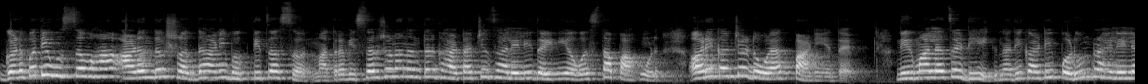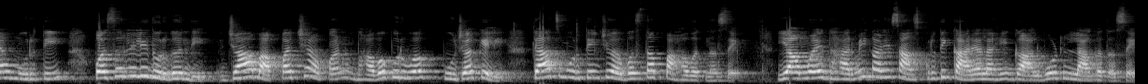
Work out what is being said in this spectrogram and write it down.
गणपती उत्सव हा आनंद श्रद्धा आणि भक्तीचा सण. मात्र विसर्जनानंतर घाटाची झालेली दयनीय अवस्था पाहून अनेकांच्या डोळ्यात पाणी येत आहे निर्माल्याचे ढीग नदीकाठी पडून राहिलेल्या मूर्ती पसरलेली दुर्गंधी ज्या बाप्पाची आपण भावपूर्वक पूजा केली त्याच मूर्तींची अवस्था पाहवत नसे. यामुळे धार्मिक आणि सांस्कृतिक कार्यालाही गालबोट लागत असे.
